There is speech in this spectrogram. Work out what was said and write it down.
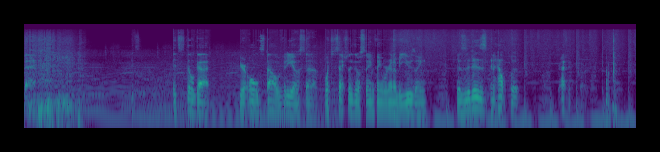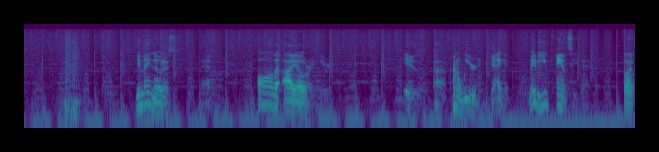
that it's, it's still got your old style video setup, which is actually the same thing we're going to be using because it is an output graphics card you may notice that all the I.O. right here is uh, kind of weird and jagged. Maybe you can't see that, but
